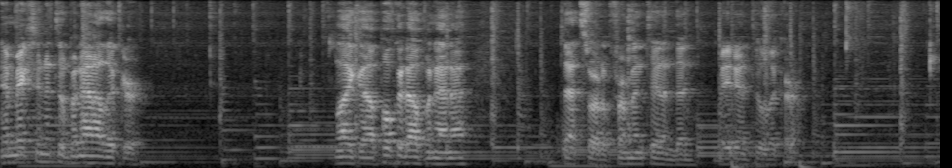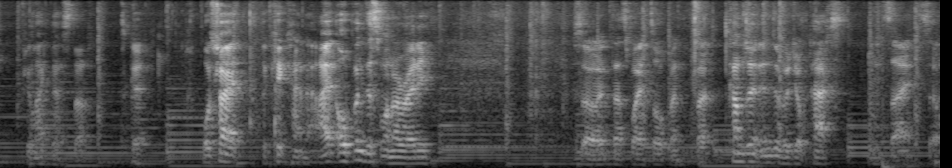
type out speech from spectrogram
and makes it into banana liquor. Like a polka dot banana that's sort of fermented and then made into liquor. If you like that stuff, it's good. We'll try the Kit Kat. I opened this one already, so that's why it's open. But it comes in individual packs inside, so.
